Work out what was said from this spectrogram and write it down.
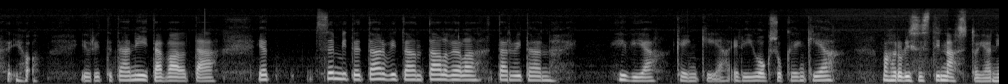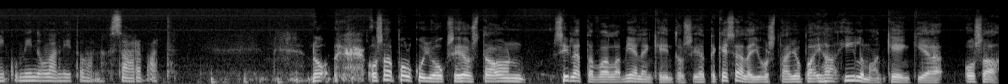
jo. yritetään niitä valtaa. Ja se, mitä tarvitaan talvella, tarvitaan hyviä kenkiä, eli juoksukenkiä, mahdollisesti nastoja, niin kuin minulla niitä on, sarvat. No, osa polkujuoksijoista on sillä tavalla mielenkiintoisia, että kesällä juostaan jopa ihan ilman kenkiä osa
